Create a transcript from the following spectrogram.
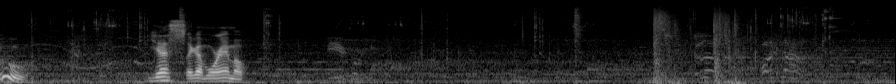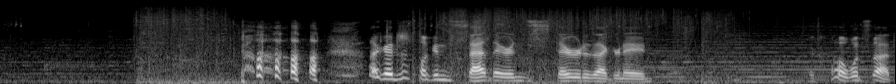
Ooh. Yes, I got more ammo. Like I just fucking sat there and stared at that grenade. Like, oh, what's that?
